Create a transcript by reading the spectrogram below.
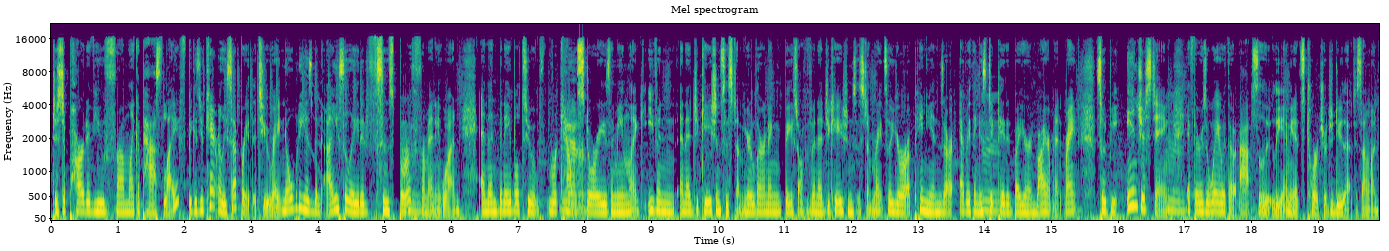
just a part of you from like a past life because you can't really separate the two, right? Nobody has been isolated since birth mm-hmm. from anyone and then been able to recount Yeah. stories. I mean, like even an education system, you're learning based off of an education system, right? So your opinions are everything is mm-hmm. dictated by your environment, right? So it'd be interesting mm. if there was a way without absolutely, I mean, it's torture to do that to someone,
